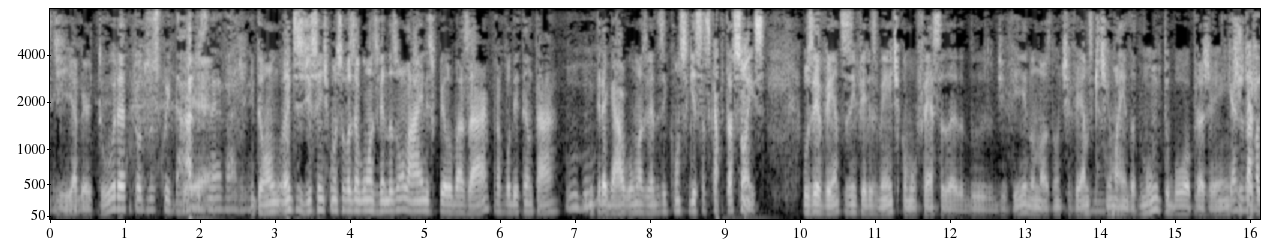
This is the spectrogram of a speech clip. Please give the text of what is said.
de abertura. Com todos os cuidados, É. né, Wagner? Então, antes disso, a gente começou a fazer algumas vendas online pelo bazar para poder tentar Uhum. entregar algumas vendas e conseguir essas captações. Os eventos, infelizmente, como Festa da- do Divino, nós não tivemos, que tinha uma renda muito boa pra gente, Que ajudava a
